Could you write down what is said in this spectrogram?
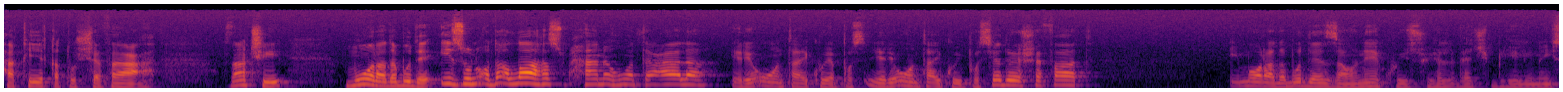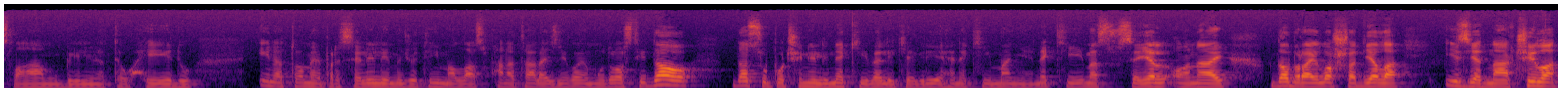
haqiqatu šefa'a. Znači, mora da bude izun od Allaha subhanahu wa ta'ala, jer je on taj koji, je, jer je on taj koji posjeduje šefat, i mora da bude za one koji su jel, već bili na islamu, bili na teuhidu, i na tome preselili, međutim Allah subhanahu wa ta'ala iz njegove mudrosti dao da su počinili neki velike grijehe, neki manje, neki ima su se jel onaj dobra i loša djela izjednačila,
